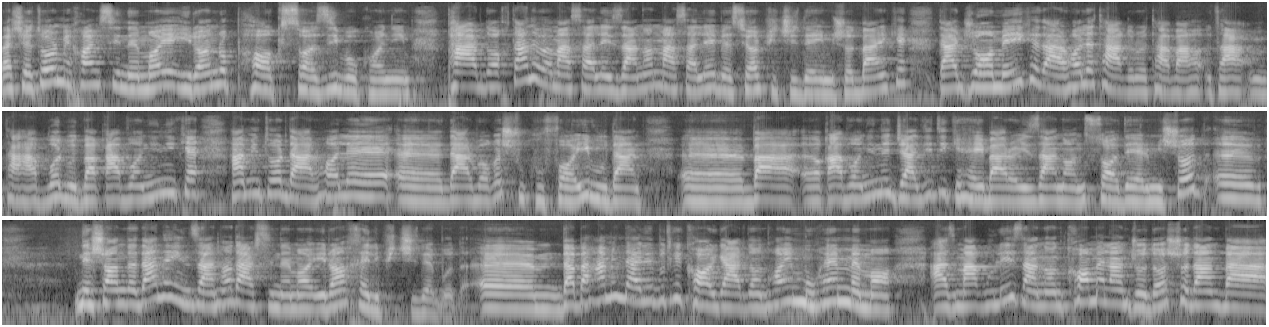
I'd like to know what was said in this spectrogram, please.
و چطور می‌خوایم سینمای ایران رو پاکسازی بکنیم. پرداختن به مسئله زنان مسئله بسیار پیچیده ای می‌شد. برای اینکه در جامعه‌ای که در حال تغییر و تحول بود و قوانینی که همینطور در حال در واقع شکوفایی بودن و قوانین جدیدی که هی برای زنان صادر می‌شد نشان دادن این زنها در سینما ایران خیلی پیچیده بود. و به همین دلیل بود که کارگردان های مهم ما از مقوله زنان کاملا جدا شدن و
